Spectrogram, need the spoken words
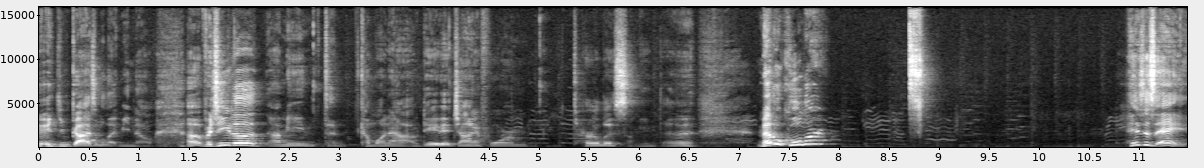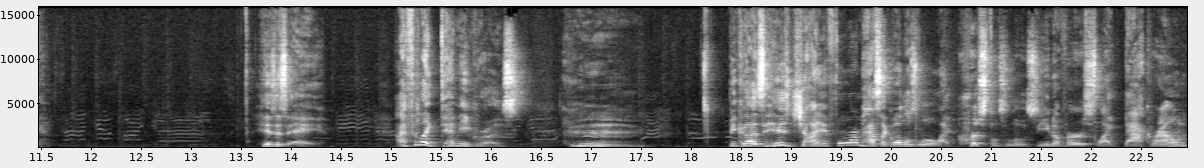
you guys will let me know. Uh, Vegeta, I mean, come on now, outdated, giant form, Turles. I mean, uh, Metal Cooler. His is A. His is A. I feel like Demigra's. Hmm. Because his giant form has like all those little like crystals, little Xenoverse like background,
